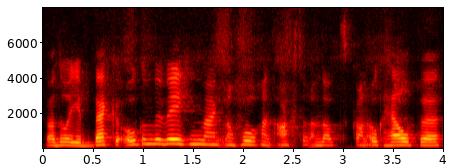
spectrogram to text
waardoor je bekken ook een beweging maakt naar voren en achter. En dat kan ook helpen uh,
